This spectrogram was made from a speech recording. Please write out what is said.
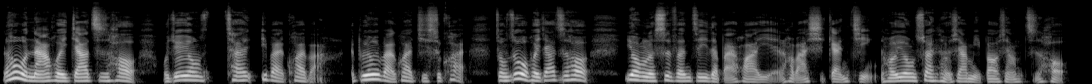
然后我拿回家之后，我就用才一百块吧，不用一百块，几十块。总之我回家之后用了四分之一的白花椰，然后把它洗干净，然后用蒜头虾米爆香之后。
